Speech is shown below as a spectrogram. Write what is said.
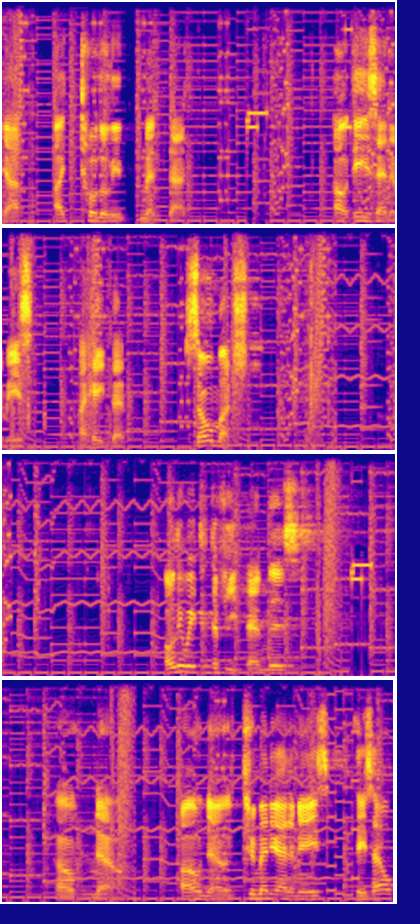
Yeah, I totally meant that. Oh, these enemies, I hate them so much. Only way to defeat them is... Oh no. Oh no, too many enemies. Please help.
